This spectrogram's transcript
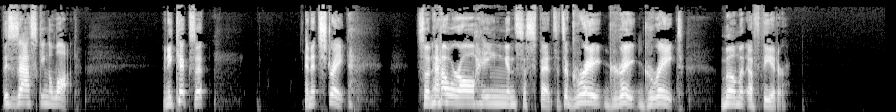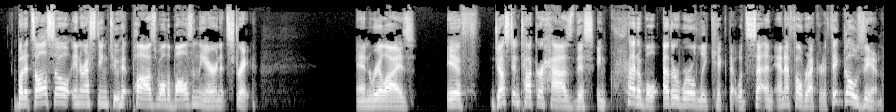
this is asking a lot. And he kicks it, and it's straight. So now we're all hanging in suspense. It's a great, great, great moment of theater. But it's also interesting to hit pause while the ball's in the air and it's straight and realize if Justin Tucker has this incredible otherworldly kick that would set an NFL record, if it goes in,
